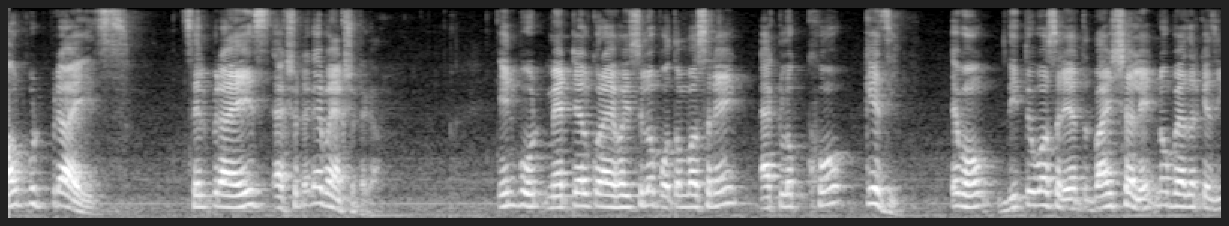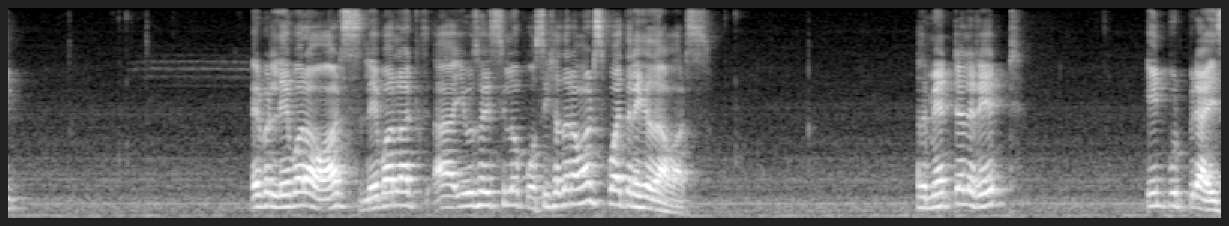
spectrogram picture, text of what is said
আউটপুট প্রাইস সেল প্রাইস একশো টাকা এবং একশো টাকা। ইনপুট মেটেরিয়াল ক্রয় হয়েছিল প্রথম বছরে এক লক্ষ কেজি এবং দ্বিতীয় বছরে, অর্থাৎ বাইশ সালে, নব্বই হাজার কেজি। এরপর লেবার আওয়ার্স লেবার ইউজ হয়েছিল পঁচিশ হাজার আওয়ার্স পঁয়তাল্লিশ হাজার hours material rate input price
